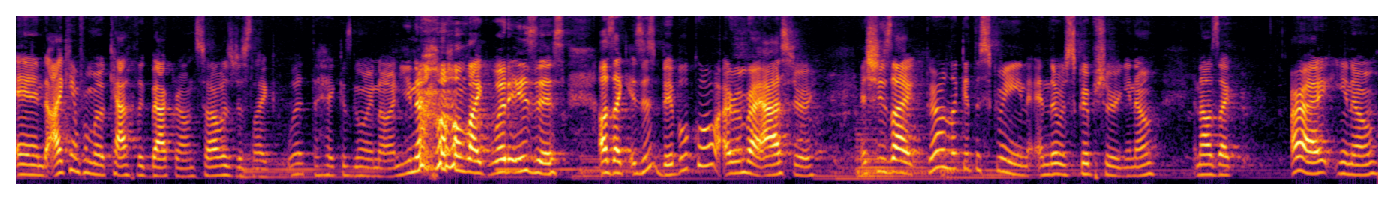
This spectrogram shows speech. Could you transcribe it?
And I came from a Catholic background, so I was just like, what the heck is going on? You know, I'm like, what is this? I was like, is this biblical? I remember I asked her, and she's like, girl, look at the screen. And there was scripture, you know? And I was like, all right, you know?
